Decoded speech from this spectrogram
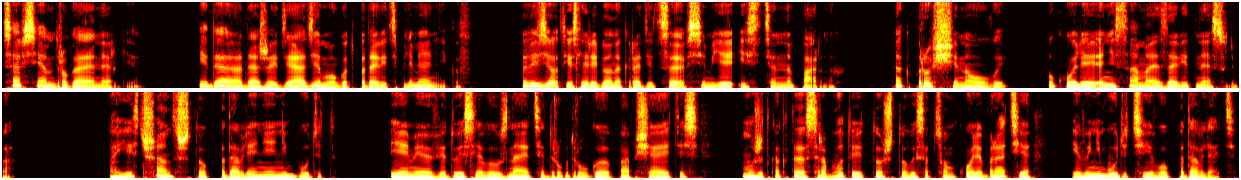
Совсем другая энергия. И да, даже дяди могут подавить племянников. Повезет, если ребенок родится в семье истинно парных. Так проще, но, увы, у Коли не самая завидная судьба. А есть шанс, что подавления не будет. Я имею в виду, если вы узнаете друг друга, пообщаетесь, может, как-то сработает то, что вы с отцом Коли братья, и вы не будете его подавлять.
